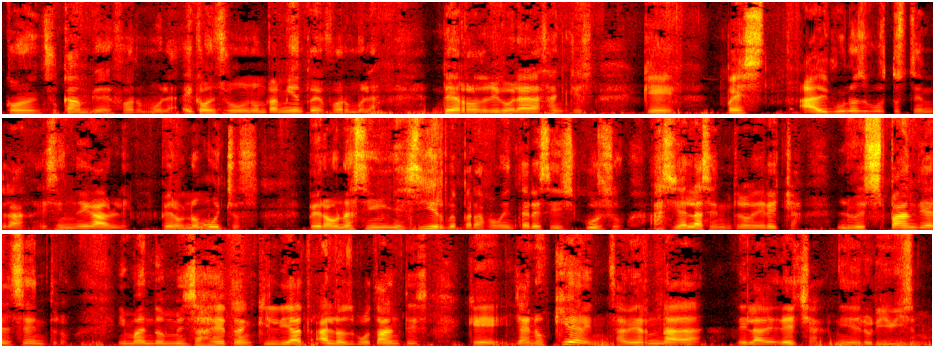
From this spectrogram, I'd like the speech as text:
con su cambio de fórmula y con su nombramiento de fórmula de Rodrigo Lara Sánchez, que pues algunos votos tendrá, es innegable, pero no muchos pero aún así le sirve para fomentar ese discurso hacia la centro derecha, lo expande al centro y manda un mensaje de tranquilidad a los votantes que ya no quieren saber nada de la derecha ni del uribismo.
